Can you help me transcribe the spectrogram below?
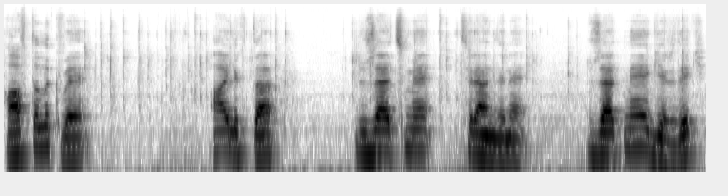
haftalık ve aylıkta düzeltme trendine düzeltmeye girdik.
